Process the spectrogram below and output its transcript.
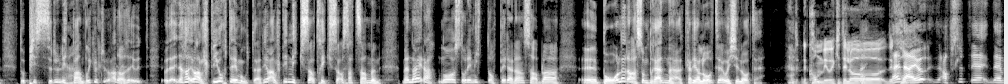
Da pisser du litt på andre kulturer. da. Det De har jo alltid gjort det i mote. De har alltid miksa og triksa og satt sammen. Men nei da, nå står de midt oppi denne sabla eh, bålet da, som brenner. Hva de har lov til og ikke lov til. Det kommer jo ikke til å det Nei, det er jo absolutt det er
